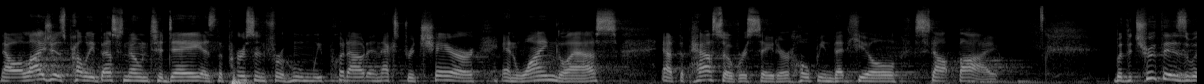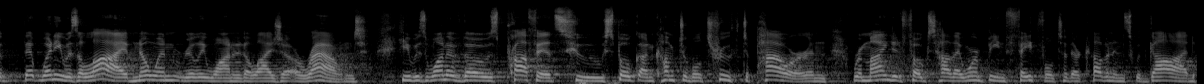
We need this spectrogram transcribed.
Now, Elijah is probably best known today as the person for whom we put out an extra chair and wine glass at the Passover Seder, hoping that he'll stop by. But the truth is that when he was alive, no one really wanted Elijah around. He was one of those prophets who spoke uncomfortable truth to power and reminded folks how they weren't being faithful to their covenants with God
